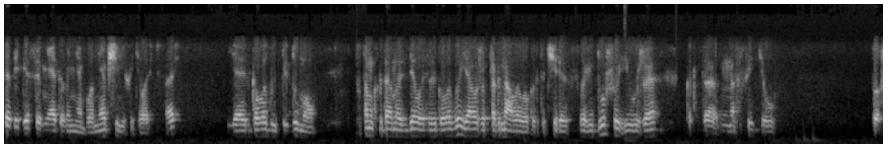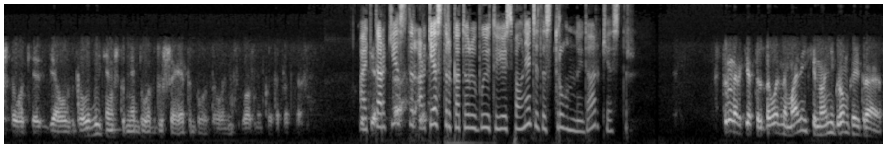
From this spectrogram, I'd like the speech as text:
С этой пьесой у меня этого не было, мне вообще не хотелось писать. Я из головы придумал. Потом, когда оно сделалось из головы, я уже прогнал его как-то через свою душу и уже как-то насытил то, что вот я сделал с головы, тем, что мне было в душе. Это был довольно сложный какой-то процесс. А этот оркестр, да. оркестр, который будет ее исполнять, это струнный, да, оркестр? Струнный оркестр довольно маленький, но они громко играют,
